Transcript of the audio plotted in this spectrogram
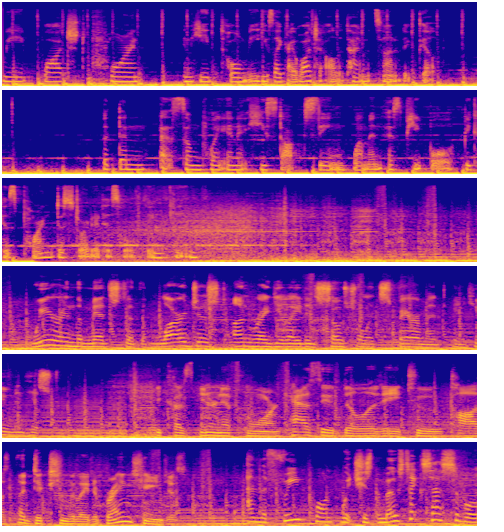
We watched porn and he told me, he's like, I watch it all the time, it's not a big deal. But then at some point in it, he stopped seeing women as people because porn distorted his whole thinking. We're in the midst of the largest unregulated social experiment in human history. Because internet porn has the ability to cause addiction-related brain changes. And the free porn, which is the most accessible,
